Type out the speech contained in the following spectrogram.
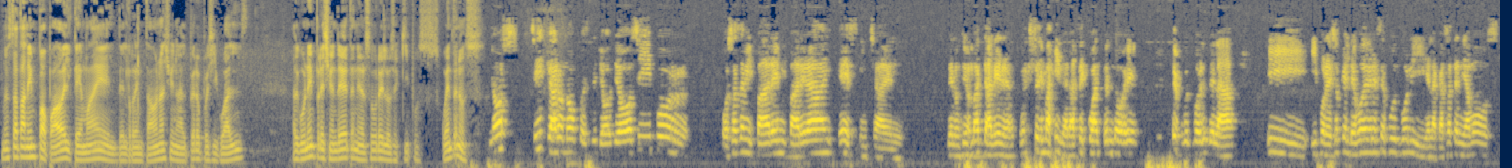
no está tan empapado del tema del, del rentado nacional, pero pues igual alguna impresión debe tener sobre los equipos. Cuéntenos. No, sí, claro, no, pues yo, yo sí por cosas de mi padre, mi padre era, es hincha del, del Unión Magdalena, pues se imaginará hace cuánto él no ve el fútbol de la y, y por eso que él dejó de ver ese fútbol y en la casa teníamos,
